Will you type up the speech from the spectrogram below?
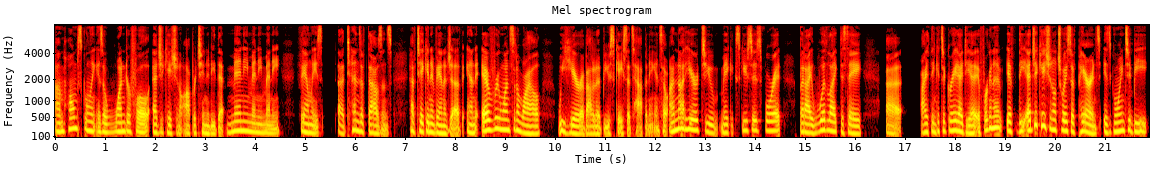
Um, homeschooling is a wonderful educational opportunity that many, many, many families, uh, tens of thousands, have taken advantage of. And every once in a while, we hear about an abuse case that's happening. And so I'm not here to make excuses for it, but I would like to say uh, I think it's a great idea. If we're going to, if the educational choice of parents is going to be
